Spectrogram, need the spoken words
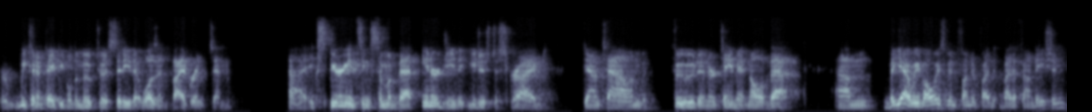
or we couldn't pay people to move to a city that wasn't vibrant and uh, experiencing some of that energy that you just described downtown with food, entertainment, and all of that. Um, but yeah, we've always been funded by the, by the foundation.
